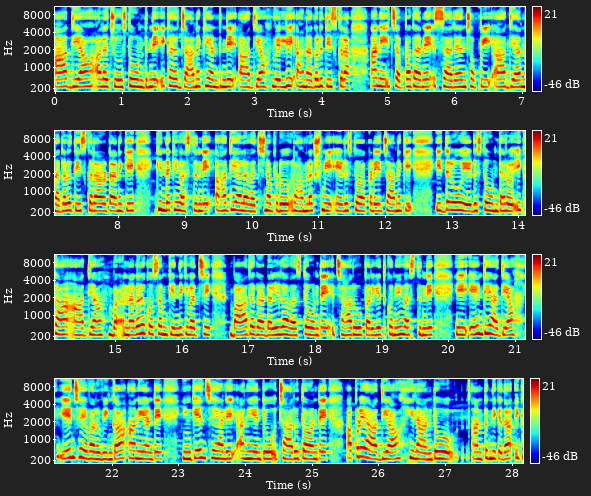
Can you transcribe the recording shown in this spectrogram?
ఆద్య అలా చూస్తూ ఉంటుంది. ఇక జానకి అంటుంది ఆద్య వెళ్ళి ఆ నగలు తీసుకురా అని చెప్పగానే సరే అని చెప్పి ఆద్య నగలు తీసుకురావటానికి కిందకి వస్తుంది. ఆద్య అలా వచ్చినప్పుడు రామలక్ష్మి ఏడుస్తూ అక్కడే జానకి ఇద్దరు ఏడుస్తూ ఉంటారు. ఇక ఆద్య బ- నగల కోసం కిందికి వచ్చి బాధగా డల్గా వస్తూ ఉంటే చారు పరిగెత్తుకొని వస్తుంది. ఏంటి ఆద్య? ఏం చేయవారు ఇంకా? అని అంటే ఇంకేం చేయాలి? అని అంటూ చారుతో అంటే అప్పుడే ఆద్య ఇలా అంటూ అంటుంది కదా ఇక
